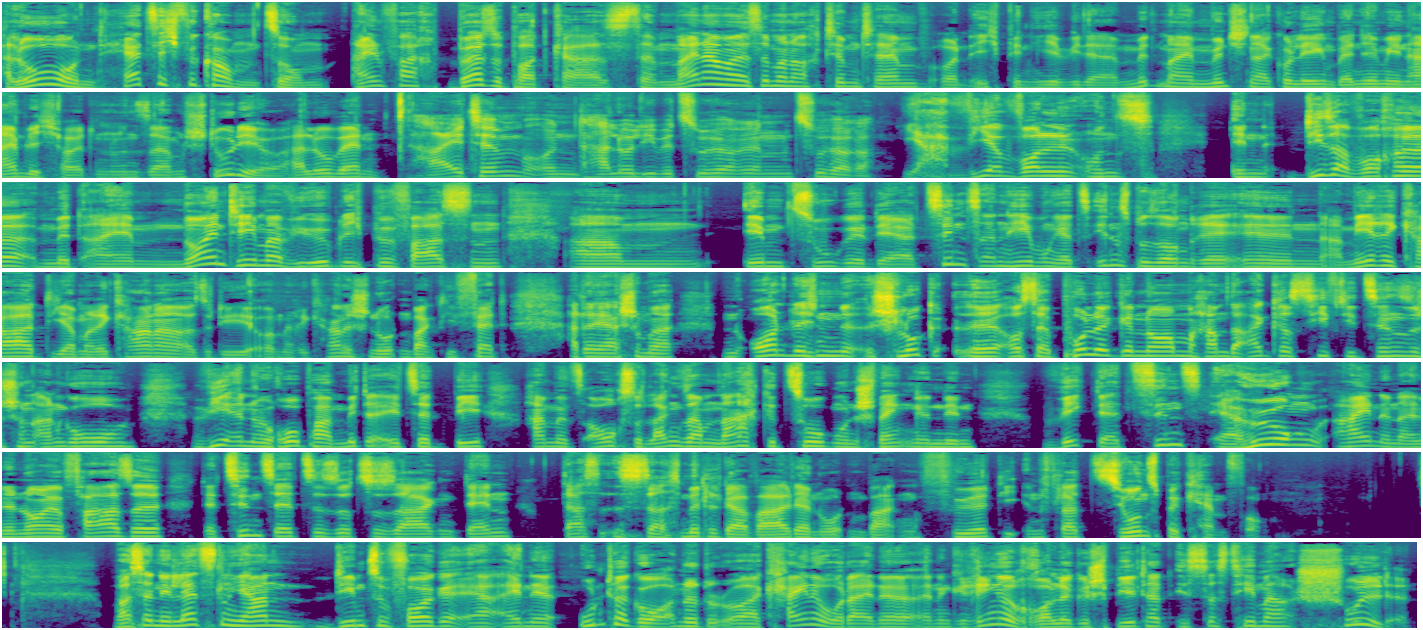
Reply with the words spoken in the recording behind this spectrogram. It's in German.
Hallo und herzlich willkommen zum Einfach Börse Podcast. Mein Name ist immer noch Tim Temp und ich bin hier wieder mit meinem Münchner Kollegen Benjamin Heimlich heute in unserem Studio. Hallo Ben. Hi Tim und hallo liebe Zuhörerinnen und Zuhörer. Ja, wir wollen uns in dieser Woche mit einem neuen Thema wie üblich befassen. Ähm, Im Zuge der Zinsanhebung, jetzt insbesondere in Amerika, die Amerikaner, also die amerikanische Notenbank, die Fed, hat er ja schon mal einen ordentlichen Schluck äh, aus der Pulle genommen, haben da aggressiv die Zinsen schon angehoben. Wir in Europa mit der EZB haben jetzt auch so langsam nachgezogen und schwenken in den Weg der Zinserhöhung ein, in eine neue Phase der Zinssätze sozusagen, denn das ist das Mittel der Wahl der Notenbanken für die Inflationsbekämpfung. Was in den letzten Jahren demzufolge eher eine untergeordnete oder keine oder eine, eine geringe Rolle gespielt hat, ist das Thema Schulden.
